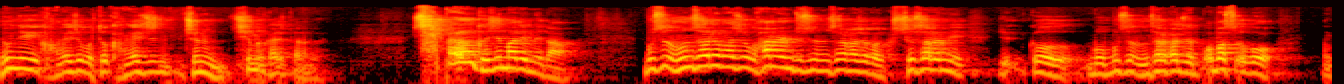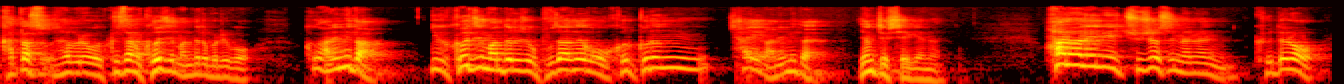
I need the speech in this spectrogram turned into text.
능력이 강해지고 더 강해지는 힘을 가졌다는 거예요. 새빨간 거짓말입니다. 무슨 은사를 가지고 하나님 주신 은사를 가지고 저 사람이 그 뭐 무슨 은사를 가지고 뽑아 쓰고 갖다 써버리고 그 사람 거짓 만들어 버리고 그거 아닙니다. 이거 거짓 만들어주고 부자 되고 그, 그런 차이가 아닙니다. 영적 세계는 하나님이 주셨으면은 그대로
